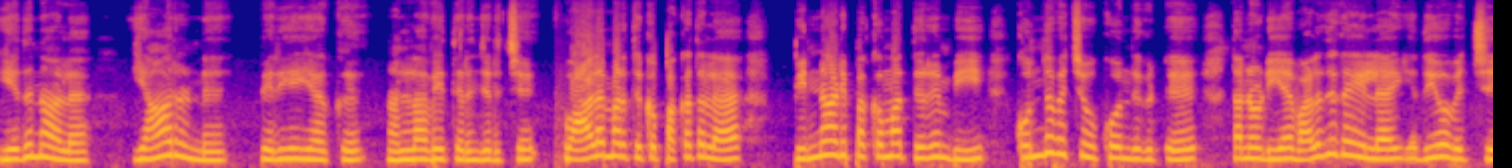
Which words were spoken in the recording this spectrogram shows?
எதனால? யாருன்னு பெரியய்யாவுக்கு நல்லாவே தெரிஞ்சிருச்சு. வாழை மரத்துக்கு பக்கத்தில் பின்னாடி பக்கமாக திரும்பி குந்த வச்சு உட்காந்துக்கிட்டு தன்னுடைய வலது கையில் எதையோ வச்சு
